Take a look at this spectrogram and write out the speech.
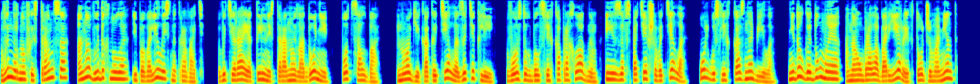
Вынырнув из транса, она выдохнула и повалилась на кровать, вытирая тыльной стороной ладони под со лба. Ноги, как и тело, затекли. Воздух был слегка прохладным, и из-за вспотевшего тела Ольгу слегка знобило. Недолго думая, она убрала барьеры и в тот же момент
